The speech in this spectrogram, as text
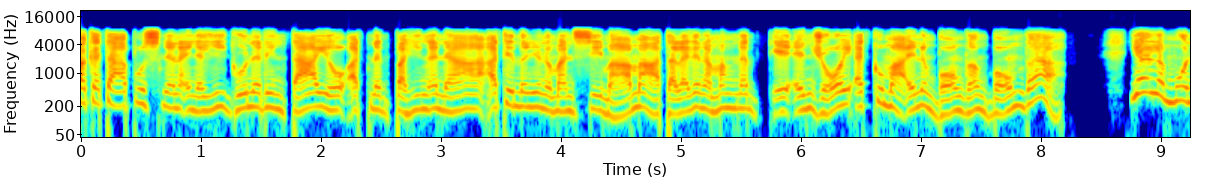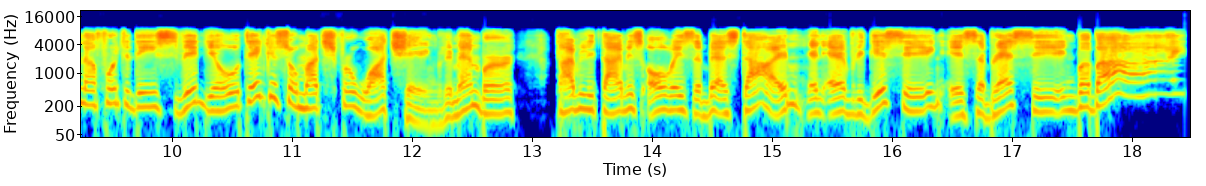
Pagkatapos niya na inaligo na rin tayo at nagpahinga na at tinan nyo naman si mama talaga namang nag-enjoy at kumain ng bonggang-bongga. Yan lang muna for today's video. Thank you so much for watching. Remember, family time is always the best time and every gising is a blessing. Bye-bye!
